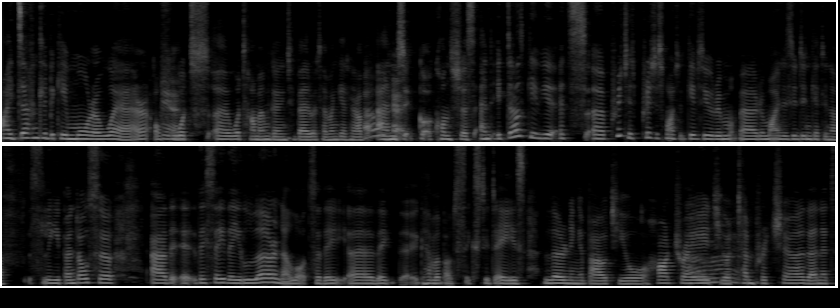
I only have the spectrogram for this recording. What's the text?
I definitely became more aware of Yeah. what uh, what time I'm going to bed, what time I get up, Oh, and got conscious. And it does give you. It's uh, pretty pretty smart. It gives you rem- uh, reminders you didn't get enough sleep, and also uh, they, they say they learn a lot. So they uh, they they have about sixty days learning about your heart rate, your right. temperature. Then it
